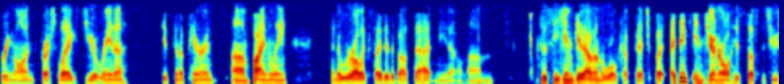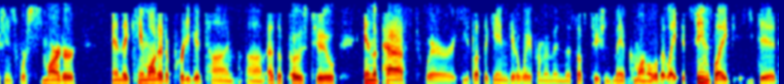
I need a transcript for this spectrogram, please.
bring on fresh legs. Gio Reyna gets an appearance um, finally. I know we were all excited about that. You know, um, to see him get out on the World Cup pitch. But I think in general, his substitutions were smarter, and they came on at a pretty good time, um, as opposed to in the past where he's let the game get away from him, and the substitutions may have come on a little bit late. It seems like he did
